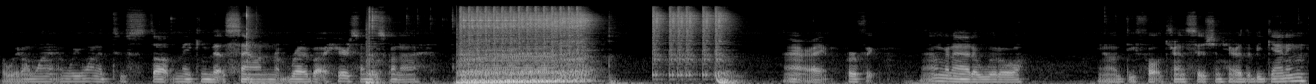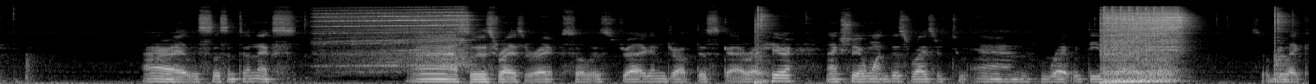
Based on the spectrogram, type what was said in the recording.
But we don't want it, we want it to stop making that sound right about here, so I'm just gonna Alright, perfect. I'm gonna add a little you know default transition here at the beginning. Alright, let's listen to the next. Ah, so this riser, right? So let's drag and drop this guy right here. Actually, I want this riser to end right with these guys. So it'll be like.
